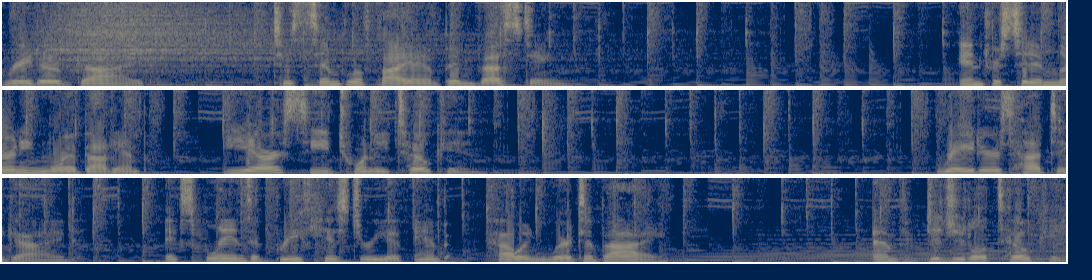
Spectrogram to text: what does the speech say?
Raider Guide to simplify AMP investing. Interested in learning more about AMP ERC20 token? Raiders How to Guide explains a brief history of AMP, how and where to buy. AMP Digital Token,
